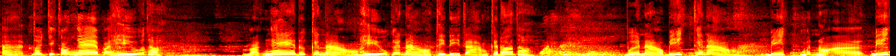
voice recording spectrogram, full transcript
à, tôi chỉ có nghe và hiểu thôi và nghe được cái nào, hiểu cái nào thì đi làm cái đó thôi. Bữa nào biết cái nào, biết minh họa, biết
